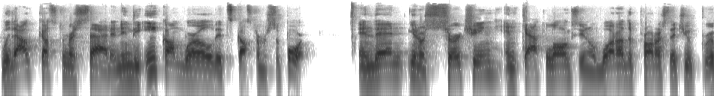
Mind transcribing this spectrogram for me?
Without customer sat, and in the e-com world, it's customer support. And then, you know, searching and catalogs, you know, what are the products that you pr-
